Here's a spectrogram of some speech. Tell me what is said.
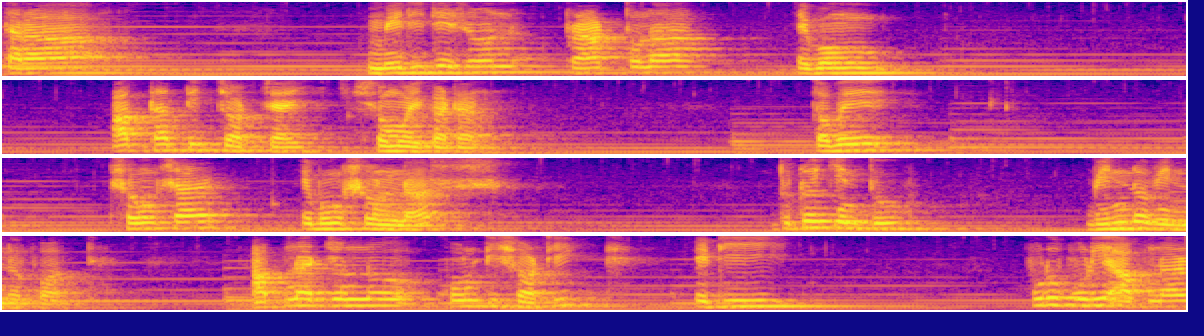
তারা মেডিটেশন, প্রার্থনা এবং আধ্যাত্মিক চর্চায় সময় কাটান। তবে সংসার এবং সন্ন্যাস দুটোই কিন্তু ভিন্ন ভিন্ন পথ। আপনার জন্য কোনটি সঠিক, এটি পুরোপুরি আপনার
